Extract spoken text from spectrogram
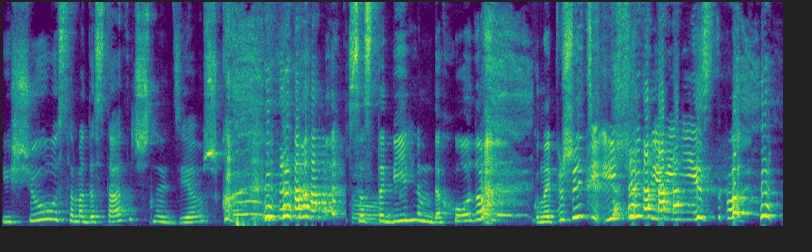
ищу самодостаточную девушку со стабильным доходом. Напишите, ищу феминистку.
